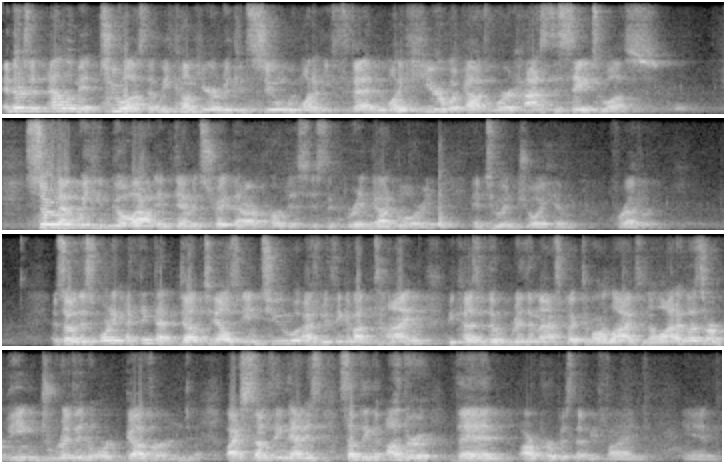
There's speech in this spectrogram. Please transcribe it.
And there's an element to us that we come here and we consume. We want to be fed. We want to hear what God's word has to say to us so that we can go out and demonstrate that our purpose is to bring God glory and to enjoy Him forever. And so this morning, I think that dovetails into, as we think about time, because of the rhythm aspect of our lives, and a lot of us are being driven or governed by something that is something other than our purpose that we find in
